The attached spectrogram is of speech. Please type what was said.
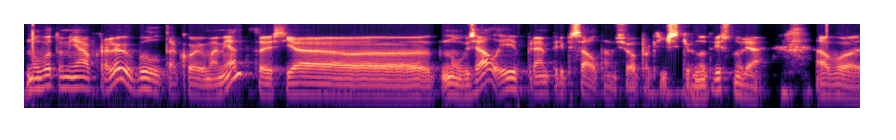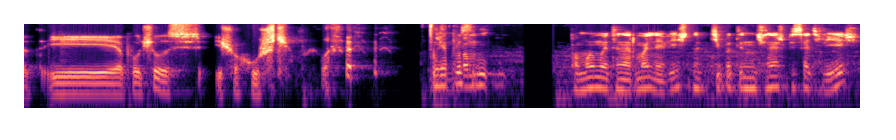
Ну вот у меня в Королеве был такой момент, то есть я э, ну, взял и прям переписал там все практически внутри с нуля. Вот. И получилось еще хуже, чем было. Я просто... По-моему, это нормальная вещь. Ну, типа, ты начинаешь писать вещь,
